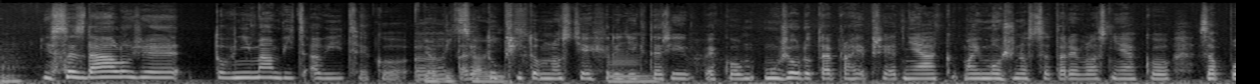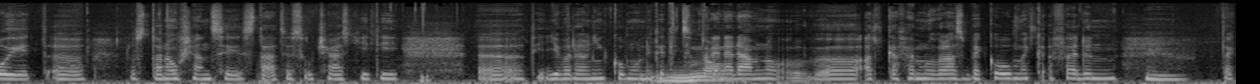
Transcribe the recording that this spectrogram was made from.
No. Mně se zdálo, že to vnímám víc a víc, jako jo, víc tady tu víc. přítomnost těch lidí, mm. kteří jako můžou do té Prahy přijet nějak, mají možnost se tady vlastně jako zapojit, dostanou šanci stát se součástí té divadelní komunity. Teď jsem no. tady nedávno v Art Cafe mluvila s Bekou McFadden, mm. tak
